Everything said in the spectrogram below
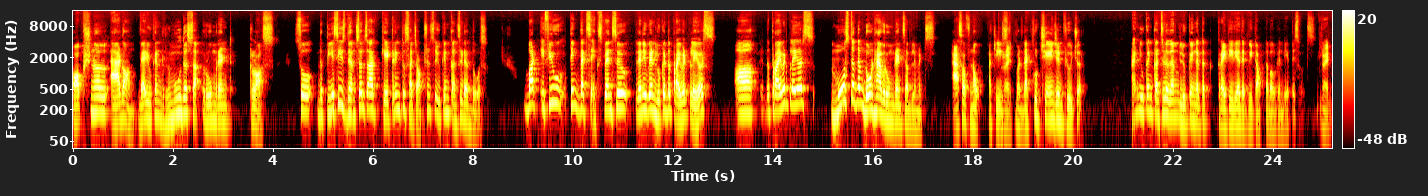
optional add-on where you can remove the room rent clause. So the PSUs themselves are catering to such options, so you can consider those. But if you think that's expensive, then you can look at the private players uh, the private players, most of them don't have room rent sublimits as of now, at least. Right. But that could change in future. And you can consider them looking at the criteria that we talked about in the episodes. Right.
